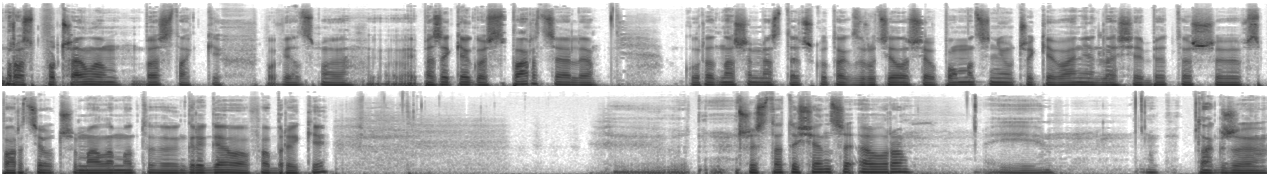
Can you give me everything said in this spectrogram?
rozpocząłem bez takich, powiedzmy, bez jakiegoś wsparcia, ale akurat w naszym miasteczku tak zwróciło się o pomoc nieoczekiwanie dla siebie. Też e, wsparcie otrzymałem od e, Grygeo fabryki. E, 300 tysięcy euro i także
